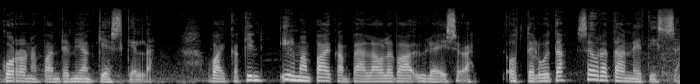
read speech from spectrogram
koronapandemian keskellä, vaikkakin ilman paikan päällä olevaa yleisöä. Otteluita seurataan netissä.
